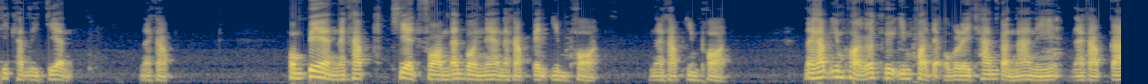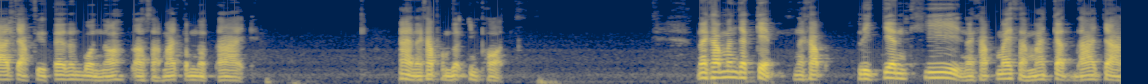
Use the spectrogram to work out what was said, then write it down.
ที่ cut region นะครับ ผมเปลี่ยนนะครับ create form ด้านบนเนี่ยนะครับเป็น import นะครับ import นะครับ import ก็คือ import จาก operation ก่อนหน้านี้นะครับก็จากฟิลเตอร์ด้านบนเนาะเราสามารถกำหนดได้อ่านะครับผมเลือก import นะครับมันจะเก็บนะครับ region ที่นะครับไม่สามารถกัดได้จาก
